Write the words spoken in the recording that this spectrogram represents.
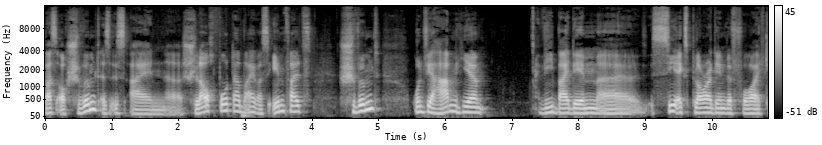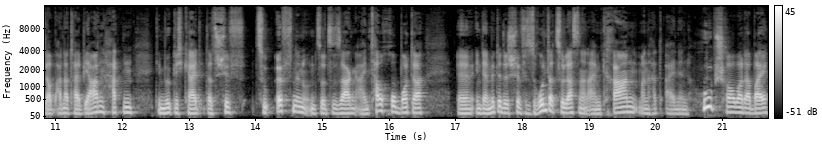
was auch schwimmt. Es ist ein äh, Schlauchboot dabei, was ebenfalls schwimmt. Und wir haben hier wie bei dem äh, Sea Explorer, den wir vor, ich glaube, anderthalb Jahren hatten, die Möglichkeit, das Schiff zu öffnen und sozusagen einen Tauchroboter äh, in der Mitte des Schiffes runterzulassen an einem Kran. Man hat einen Hubschrauber dabei,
